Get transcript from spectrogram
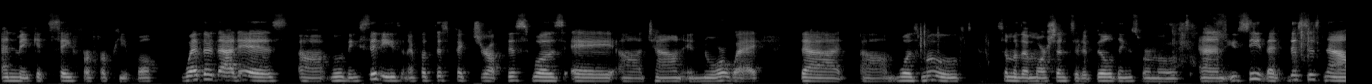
and make it safer for people whether that is uh, moving cities. And I put this picture up. This was a uh, town in Norway that um, was moved some of the more sensitive buildings were moved. And you see that this is now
